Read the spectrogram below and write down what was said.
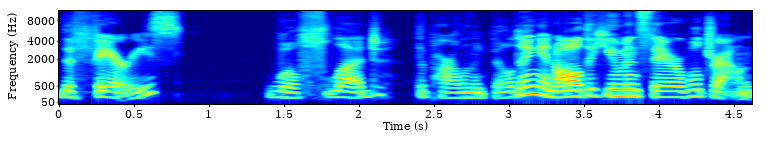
the fairies will flood the Parliament building, and all the humans there will drown.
